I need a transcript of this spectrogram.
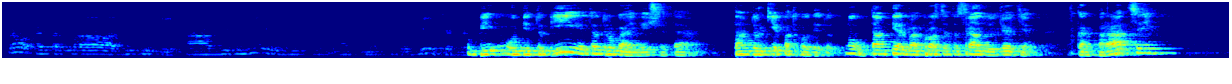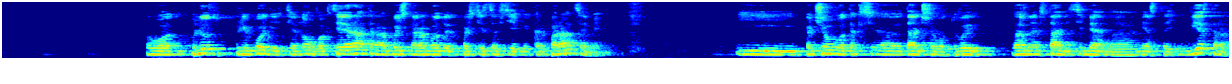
все, это про B2C, а в B2B ведь, может, немножко другие цифры? У, Би- у B2B это другая вещь, это там другие подходы идут. Ну, там первый вопрос, это сразу идете в корпорации, вот, плюс приходите, ну, в акселератор обычно работают почти со всеми корпорациями, и почему вот акс- э, дальше вот вы должны ставить себя на место инвестора,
